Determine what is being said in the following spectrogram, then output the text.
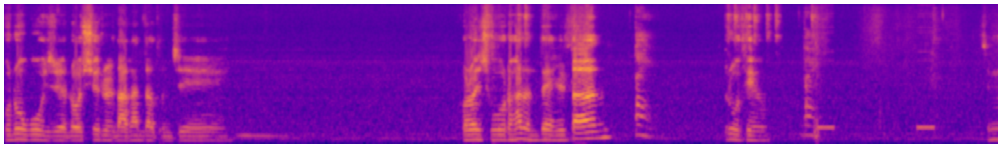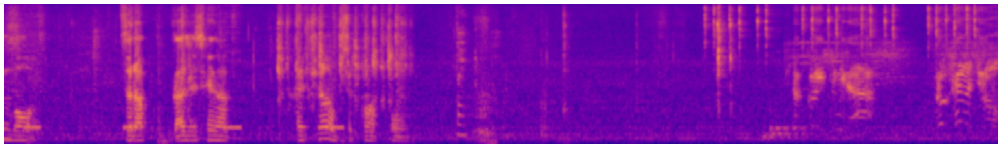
그러고 이제 러쉬를 나간다든지 음, 그런 식으로 하는데 일단 네. 들어오세요. 네. 지금 뭐 드랍까지 생각할 필요는 없을 것 같고 있습니다. 그렇게 하죠.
